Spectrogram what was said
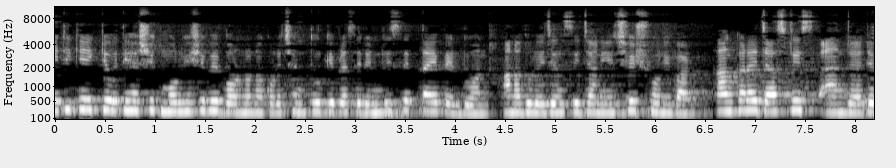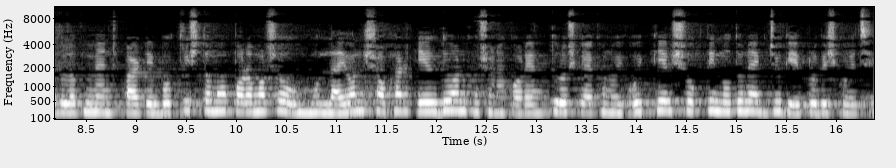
এটিকে একটি ঐতিহাসিক মোড় হিসেবে বর্ণনা করেছেন তুর্কি president Recep Tayyip Erdogan. Anadolu agency জানিয়েছে, শনিবার আঙ্কারায় জাস্টিস অ্যান্ড ডেভেলপমেন্ট পার্টির বত্রিশতম পরামর্শ ও মূল্যায়ন সভার এরদোয়ান ঘোষণা করেন। তুরস্ক এখন ওই ঐক্যের শক্তির নতুন এক যুগে প্রবেশ করেছে।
